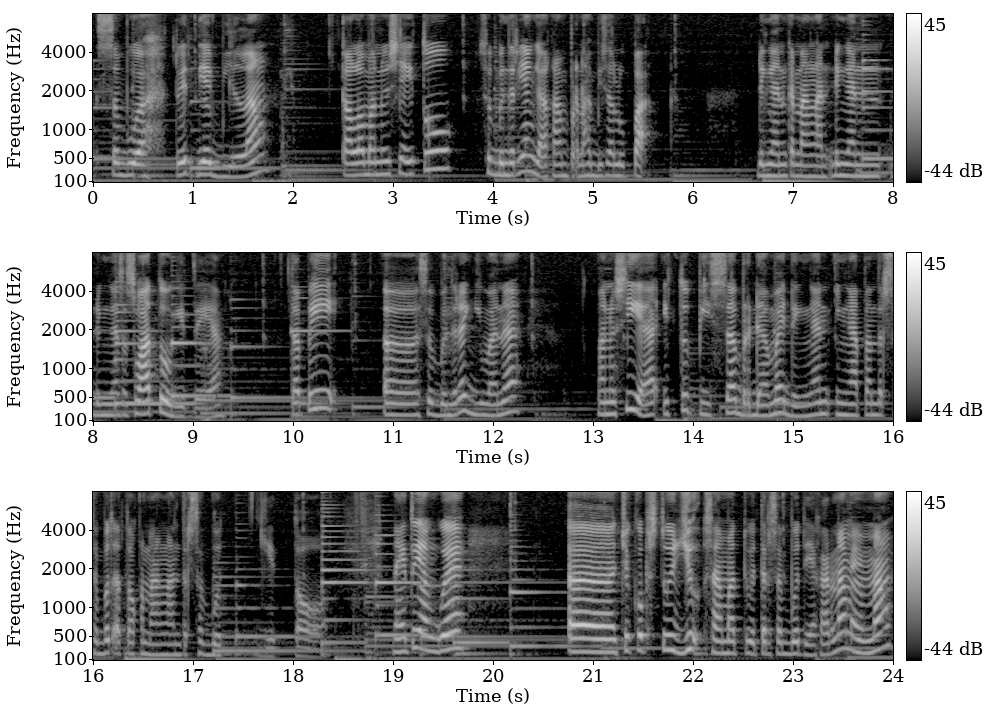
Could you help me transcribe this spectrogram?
Sebuah tweet dia bilang kalau manusia itu sebenarnya nggak akan pernah bisa lupa dengan kenangan dengan dengan sesuatu gitu ya. Tapi uh, sebenarnya gimana manusia itu bisa berdamai dengan ingatan tersebut atau kenangan tersebut gitu. Nah itu yang gue uh, cukup setuju sama tweet tersebut ya karena memang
